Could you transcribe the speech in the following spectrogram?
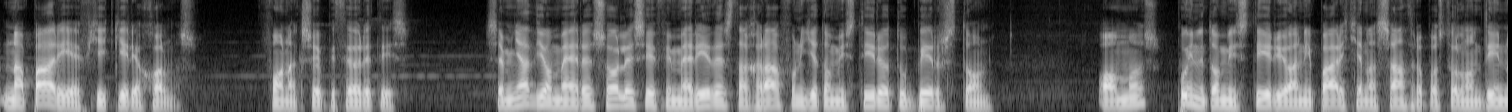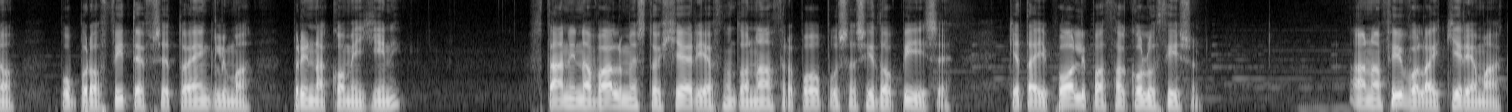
Να πάρει ευχή, κύριε Χόλμς, φώναξε ο επιθεωρητής. Σε μια-δυο μέρες όλες οι εφημερίδες θα γράφουν για το μυστήριο του Μπίρστον. Όμως, πού είναι το μυστήριο αν υπάρχει ένας άνθρωπος στο Λονδίνο που προφήτευσε το έγκλημα πριν ακόμη γίνει; Φτάνει να βάλουμε στο χέρι αυτόν τον άνθρωπο που σας ειδοποίησε και τα υπόλοιπα θα ακολουθήσουν. Αναμφίβολα, κύριε Μακ,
